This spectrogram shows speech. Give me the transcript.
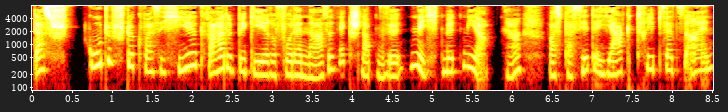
das gute Stück, was ich hier gerade begehre, vor der Nase wegschnappen will, nicht mit mir. Ja, was passiert? Der Jagdtrieb setzt ein.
